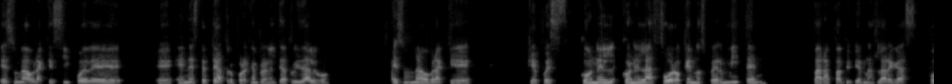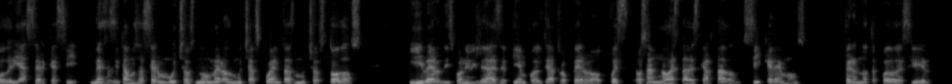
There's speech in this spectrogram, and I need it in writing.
Es una obra que sí puede, eh, en este teatro, por ejemplo, en el Teatro Hidalgo, es una obra que que pues con el, con el aforo que nos permiten para Papi Piernas Largas, podría ser que sí. Necesitamos hacer muchos números, muchas cuentas, muchos todos y ver disponibilidades de tiempo del teatro, pero pues, o sea, no está descartado, sí queremos, pero no te puedo decir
